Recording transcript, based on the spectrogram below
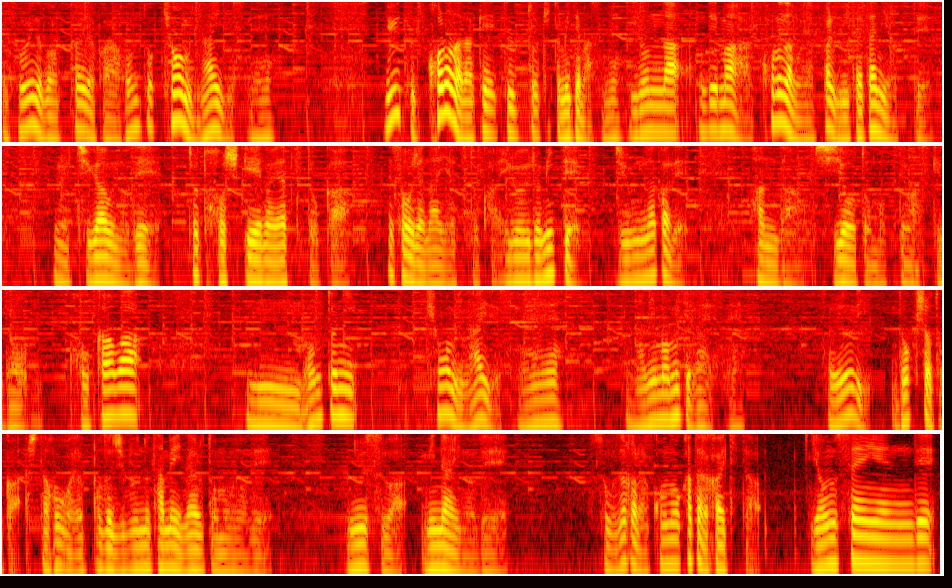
でそういうのばっかりだから本当興味ないですね。唯一コロナだけずっとちょっと見てますね。いろんなでまあコロナもやっぱり見方によって違うのでちょっと保守系のやつとかそうじゃないやつとかいろいろ見て自分の中で判断しようと思ってますけど他はうん本当に興味ないですね。何も見てないですね。それより読書とかした方がよっぽど自分のためになると思うのでニュースは見ないのでそうだからこの方が書いてた4,000円で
